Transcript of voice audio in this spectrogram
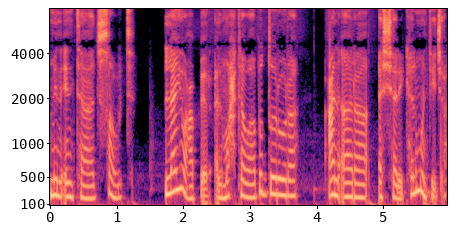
من إنتاج صوت. لا يعبر المحتوى بالضرورة عن آراء الشركة المنتجة.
